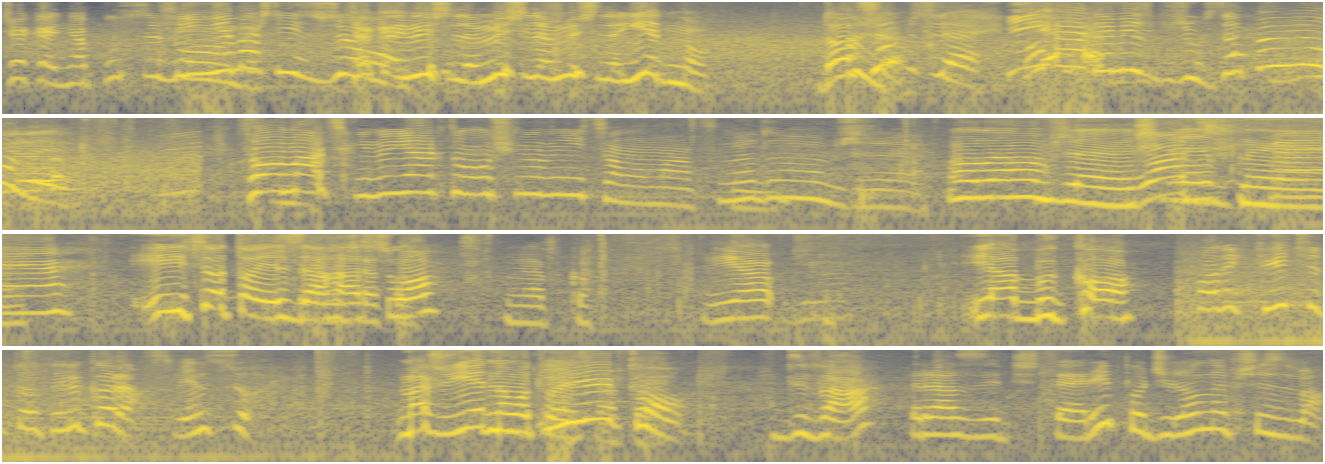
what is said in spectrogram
Czekaj, na pusty żołądek. nie masz nic z żołądka. Czekaj, myślę, myślę, myślę. Jedno. Dobrze. Dobrze. I potem jest brzuch zapełniony. To ma macki, no jak to ośmiornica ma macki? No dobrze. No dobrze, świetnie. Łatwe. I co to jest za hasło? Jabłko. Ja, Jabłko. Podek ćwiczy to tylko raz, więc słuchaj. Masz jedną odpowiedź. Ile to. to? 2 razy 4 podzielone przez 2.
